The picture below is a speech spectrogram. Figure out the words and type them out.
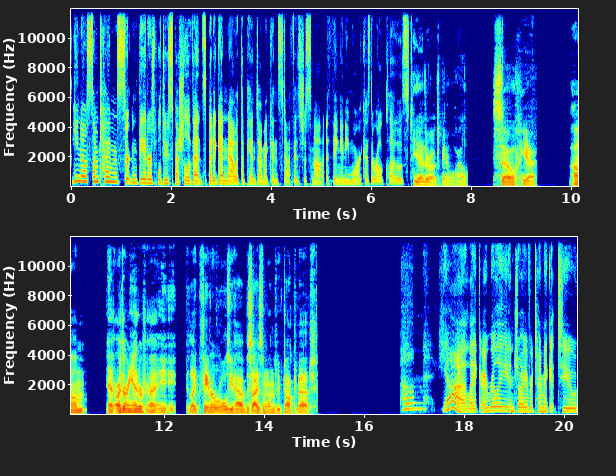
you know, sometimes certain theaters will do special events, but again, now with the pandemic and stuff, it's just not a thing anymore because they're all closed. Yeah, there. It's been a while. So yeah. Um, are there any other uh, like favorite roles you have besides the ones we've talked about? Yeah, like I really enjoy every time I get to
